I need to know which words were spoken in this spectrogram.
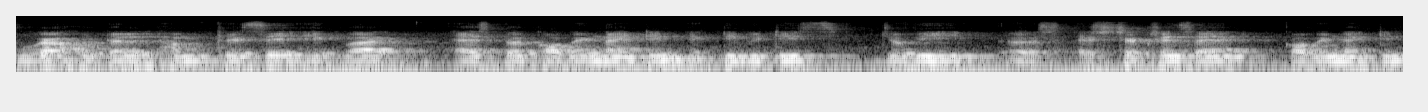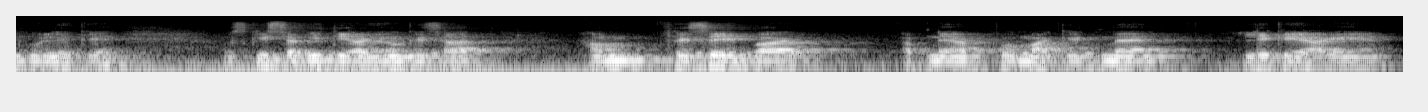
पूरा होटल हम फिर से एक बार as per covid nineteen activities जो भी रेस्ट्रिक्शंस हैं कोविड नाइन्टीन को लेके, उसकी सभी तैयारियों के साथ हम फिर से एक बार अपने आप को मार्केट में लेके आ गए हैं।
